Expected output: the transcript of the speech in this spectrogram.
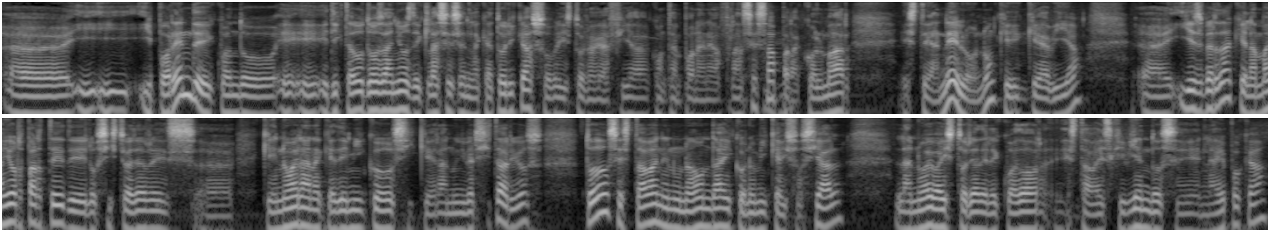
eh, y, por ende, cuando he, dictado dos años de clases en la católica sobre historiografía contemporánea francesa para colmar este anhelo ¿no? que, que había, eh, y es verdad que la mayor parte de los historiadores eh, que no eran académicos y que eran universitarios, todos estaban en una onda económica y social. La nueva historia del Ecuador estaba escribiéndose en la época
